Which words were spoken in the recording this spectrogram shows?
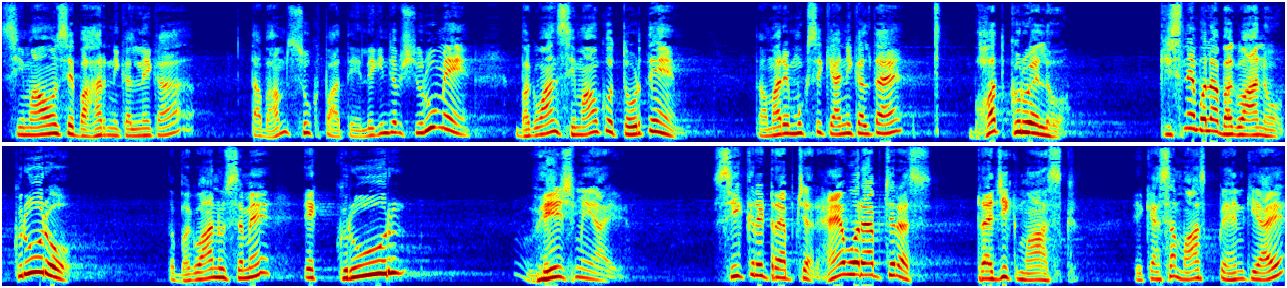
सीमाओं से बाहर निकलने का तब हम सुख पाते हैं। लेकिन जब शुरू में भगवान सीमाओं को तोड़ते हैं तो हमारे मुख से क्या निकलता है? बहुत क्रूएल हो। किसने बोला भगवान हो? क्रूर हो। तो भगवान उस समय एक क्रूर वेश में आए। सीक्रेट रैप्चर है वो रैप्चरस ट्रेजिक मास्क एक ऐसा मास्क पहन के आए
